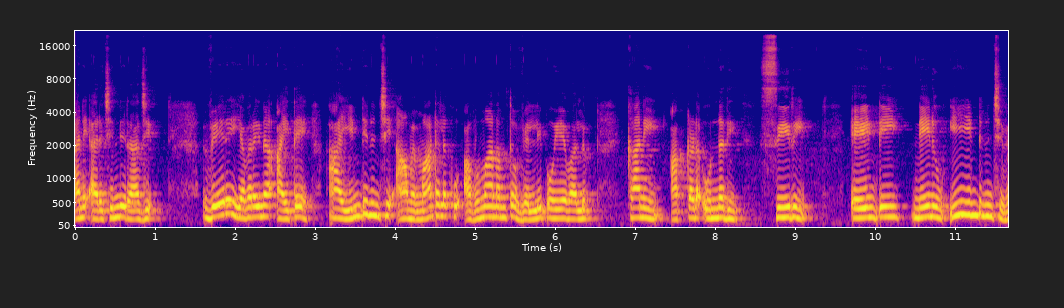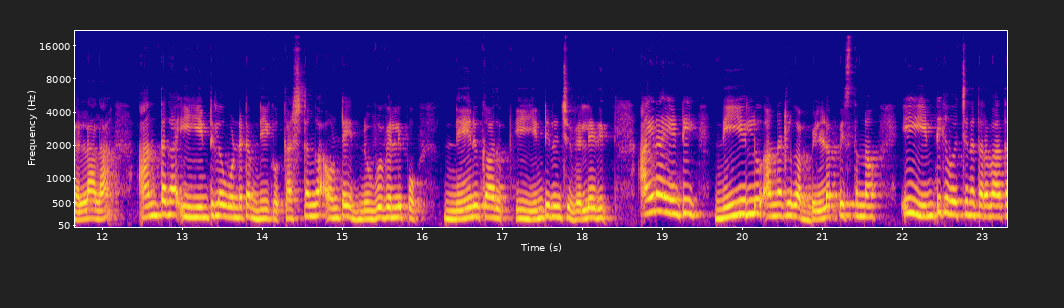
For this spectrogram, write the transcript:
అని అరిచింది రాజీ. వేరే ఎవరైనా అయితే ఆ ఇంటి నుంచి ఆమె మాటలకు అవమానంతో వెళ్ళిపోయేవాళ్ళు. కానీ అక్కడ ఉన్నది సిరి. ఏంటి? నేను ఈ ఇంటి నుంచి వెళ్ళాలా? అంతగా ఈ ఇంటిలో ఉండటం నీకు కష్టంగా ఉంటే నువ్వు వెళ్ళిపో. నేను కాదు ఈ ఇంటి నుంచి వెళ్ళేది. అయినా ఏంటి? నీ ఇల్లు అన్నట్లుగా బిల్డప్ ఇస్తున్నావు. ఈ ఇంటికి వచ్చిన తర్వాత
